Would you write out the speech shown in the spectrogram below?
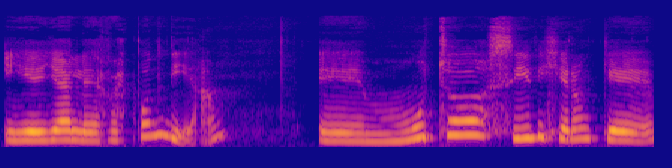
y ella les respondía. Eh, muchos sí dijeron que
